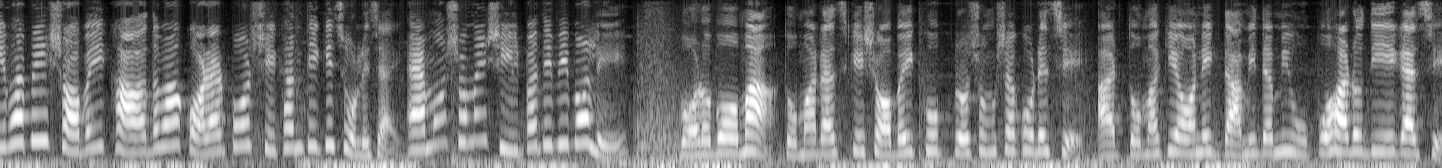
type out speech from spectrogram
এভাবেই সবাই খাওয়া দাওয়া করার পর সেখান থেকে চলে যায়। এমন সময় শিল্পা দেবী বলে, বড় বৌমা, তোমার আজকে সবাই খুব প্রশংসা করেছে, আর তোমাকে অনেক দামি দামি উপহারও দিয়ে গেছে।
